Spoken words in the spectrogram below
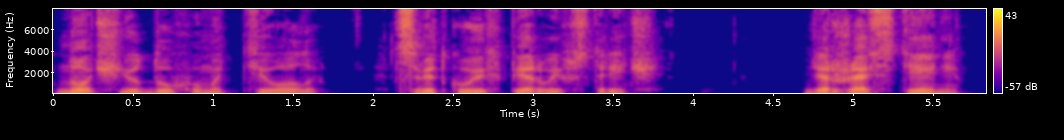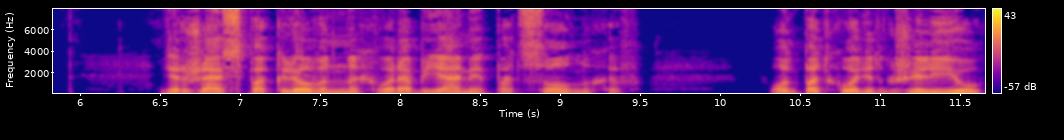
ночью духу Маттиолы, цветку их первой встречи. Держась тени, держась поклеванных воробьями подсолнухов, он подходит к жилью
